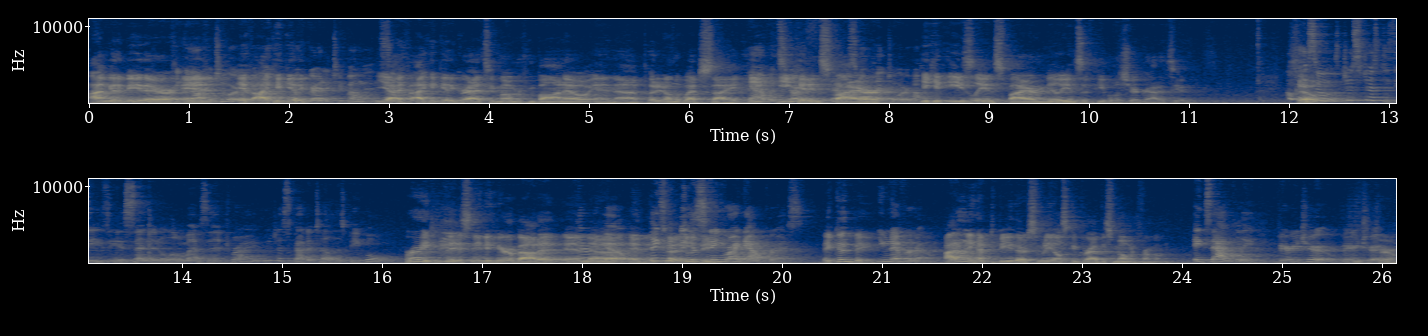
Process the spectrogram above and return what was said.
I'm going to be there, Kicking and off a tour if I of- could get of a gratitude moments. yeah, if I could get a gratitude moment from Bono and uh, put it on the website, That would he, he start- could that would start inspire. that tour, huh? He could easily inspire millions of people to share gratitude. Okay, so, it's just just as easy as sending a little message, right? We just got to tell his people. right, they just need to hear about it, and there we uh, go. and they it's could that be easy. listening right now, Chris. It could be. You never know. I don't even have to be there. Somebody else could grab this moment from him. Exactly. Very true. Very true. true.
